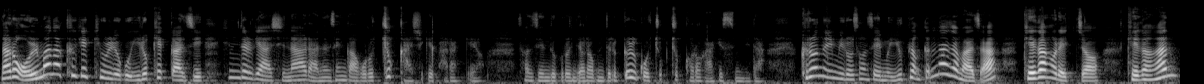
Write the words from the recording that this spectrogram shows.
나를 얼마나 크게 키우려고 이렇게까지 힘들게 하시나 라는 생각으로 쭉 가시길 바랄게요. 선생님도 그런 여러분들을 끌고 쭉쭉 걸어가겠습니다. 그런 의미로 선생님은 6편 끝나자마자 개강을 했죠. 개강한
